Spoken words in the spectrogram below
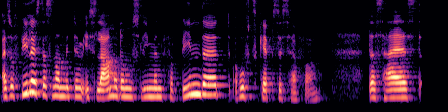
Also vieles, das man mit dem Islam oder Muslimen verbindet, ruft Skepsis hervor. Das heißt,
